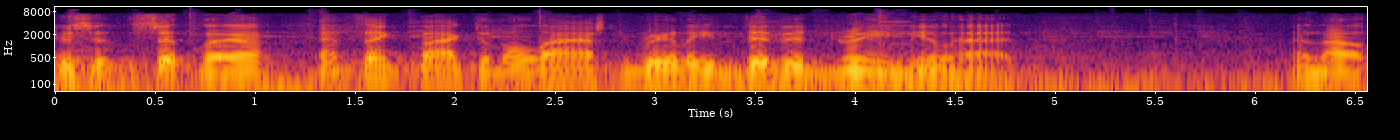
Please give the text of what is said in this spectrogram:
You sit, sit there and think back to the last really vivid dream you had. And now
